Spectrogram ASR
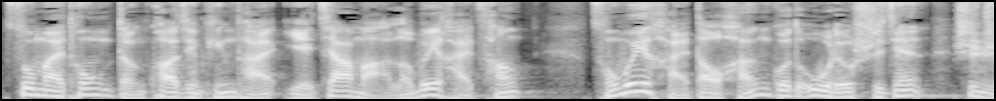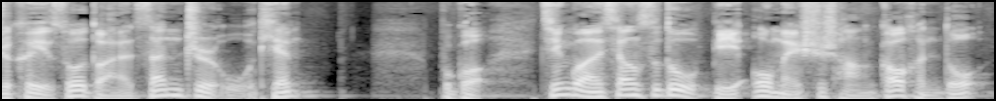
速卖通等跨境平台也加码了威海仓，从威海到韩国的物流时间甚至可以缩短三至五天。不过，尽管相似度比欧美市场高很多。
